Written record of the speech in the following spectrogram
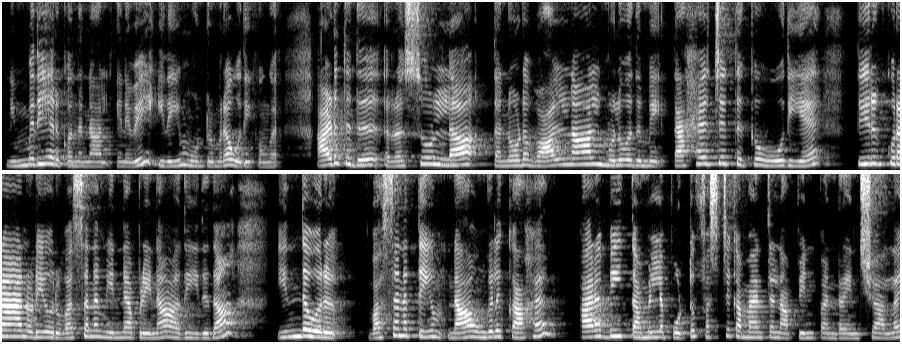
நிம்மதியாக இருக்கும் அந்த நாள். எனவே இதையும் மூன்று முறை ஒதுக்கோங்க அடுத்தது ரசூல்லா தன்னோட வாழ்நாள் முழுவதுமே தஹஜத்துக்கு ஓதிய திருக்குறானுடைய ஒரு வசனம் என்ன அப்படின்னா அது இதுதான். இந்த ஒரு வசனத்தையும் நான் உங்களுக்காக அரபி தமிழில் போட்டு ஃபஸ்ட்டு கமெண்ட்டில் நான் பின் பண்ணுறேன் இன்ஷால்லா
